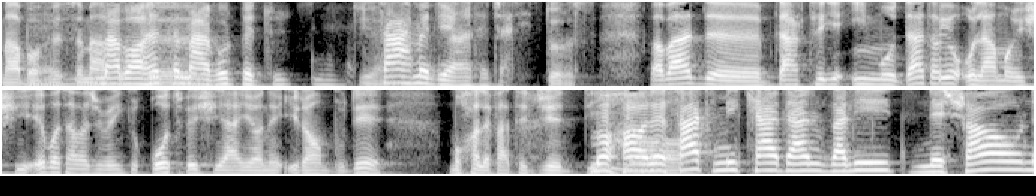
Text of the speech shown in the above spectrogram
مباحث مربوط, مباحث به- مربوط به دو- دیانت. فهم دیانت جدید درست و بعد در طی این مدت آیا علمای شیعه با توجه به اینکه قطب شیعیان ایران بوده مخالفت جدی یا- مخالفت می‌کردن ولی نشان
